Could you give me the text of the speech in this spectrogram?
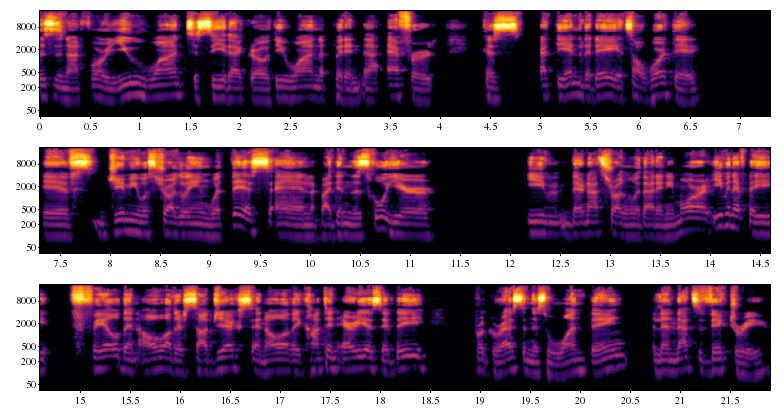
this is not for you. You want to see that growth. You want to put in that effort because at the end of the day, it's all worth it. If Jimmy was struggling with this and by the end of the school year, even they're not struggling with that anymore, even if they failed in all other subjects and all other content areas, if they progress in this one thing, then that's victory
